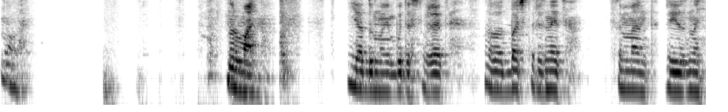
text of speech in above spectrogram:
Ну, але нормально. Я думаю, буде служити. Але от бачите різниця цемент різний.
